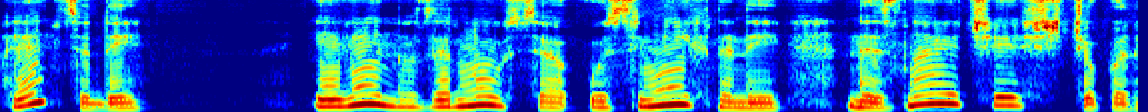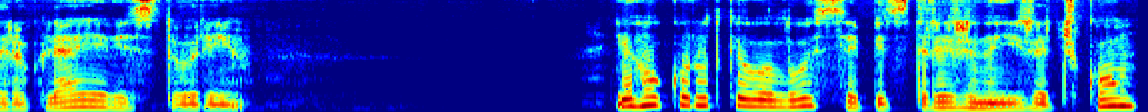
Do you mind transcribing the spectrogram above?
Глянь сюди. І він озирнувся усміхнений, не знаючи, що потрапляє в історію. Його коротке волосся, підстрижене їжачком,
